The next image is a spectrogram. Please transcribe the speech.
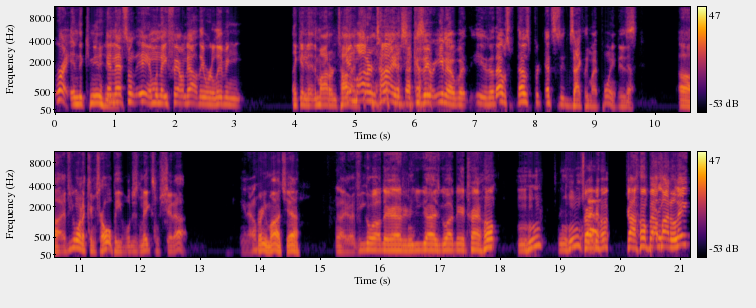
right. in the community. and that's when and when they found out they were living like in, the modern times. in modern times because they were you know but you know that was that was that's exactly my point is uh if you want to control people just make some shit up you know Pretty much, yeah. like if you go out there and you guys go out there and try and hump mm-hmm mm-hmm try to hump try to hump out it- by the lake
